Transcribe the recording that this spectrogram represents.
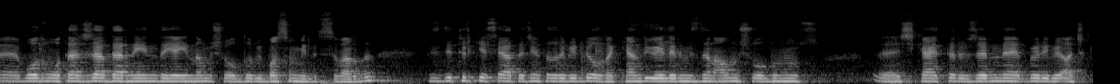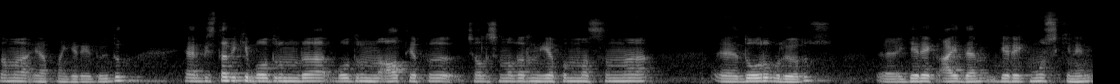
e, Bodrum Otelciler Derneği'nin de yayınlamış olduğu bir basın bildirisi vardı. Biz de Türkiye Seyahat Acenteleri Birliği olarak kendi üyelerimizden almış olduğumuz e, şikayetler üzerine böyle bir açıklama yapma gereği duyduk. Yani biz tabii ki Bodrum'da Bodrum'un altyapı çalışmalarının yapılmasını e, doğru buluyoruz. E, gerek Aydem, gerek Muski'nin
